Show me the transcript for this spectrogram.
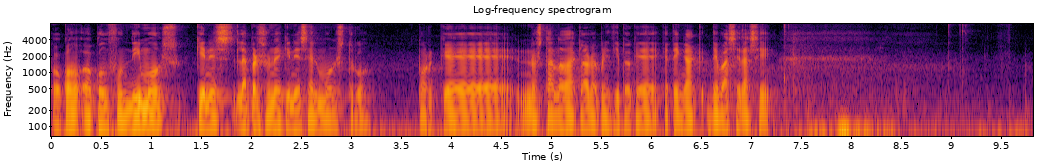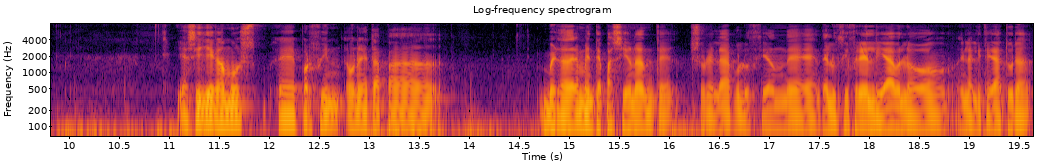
o, confundimos quién es la persona y quién es el monstruo. Porque no está nada claro al principio que, que tenga, deba ser así. Y así llegamos eh, por fin a una etapa verdaderamente apasionante sobre la evolución de, Lucifer y el Diablo en la literatura.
